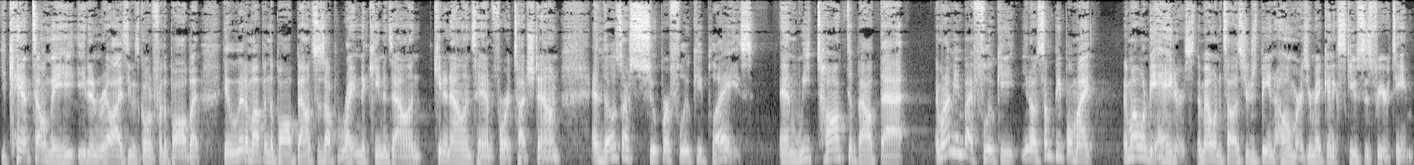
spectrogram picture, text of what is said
You can't tell me he, he didn't realize he was going for the ball, but he lit him up, and the ball bounces up right into Keenan's Allen, Keenan Allen's hand for a touchdown. And those are super fluky plays. And we talked about that. And what I mean by fluky, you know, some people might they might want to be haters. They might want to tell us you're just being homers. You're making excuses for your team.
